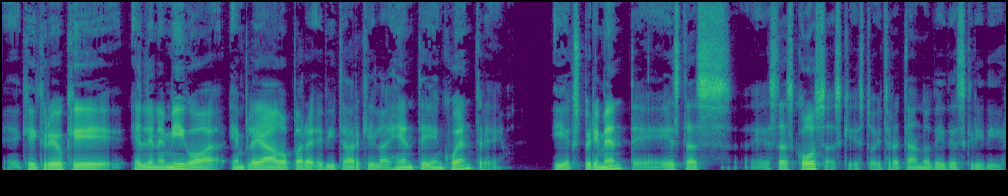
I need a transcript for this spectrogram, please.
eh, que creo que el enemigo ha empleado para evitar que la gente encuentre y experimente estas, estas cosas que estoy tratando de describir.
